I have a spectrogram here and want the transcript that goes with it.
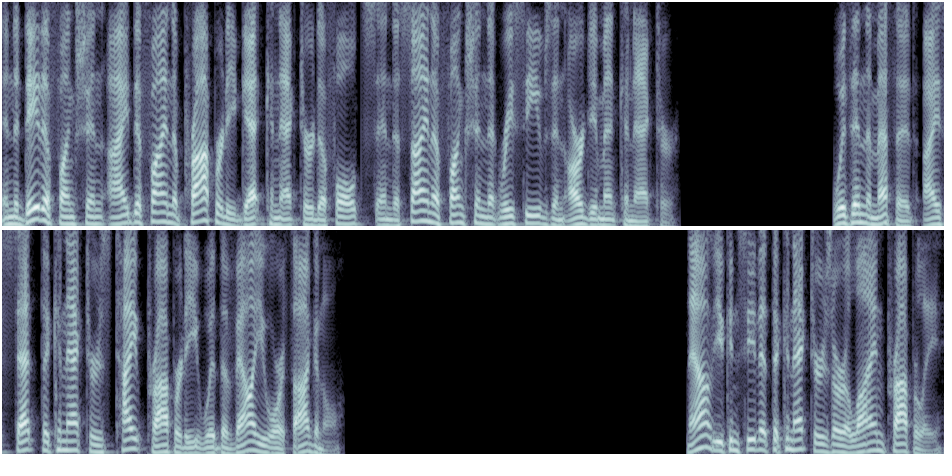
In the data function, I define the property get connector defaults and assign a function that receives an argument connector. Within the method, I set the connector's type property with the value orthogonal. Now you can see that the connectors are aligned properly.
